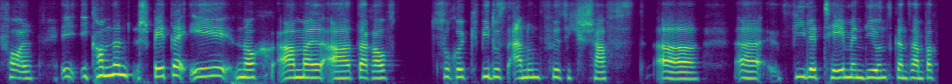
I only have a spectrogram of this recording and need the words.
Voll. Ich, ich komme dann später eh noch einmal äh, darauf zurück, wie du es an und für sich schaffst, äh, äh, viele Themen, die uns ganz einfach,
